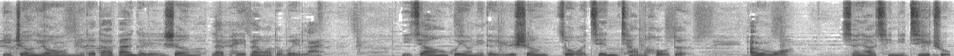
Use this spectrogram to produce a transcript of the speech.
你正用你的大半个人生来陪伴我的未来。你将会用你的余生做我坚强的后盾，而我，想要请你记住，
